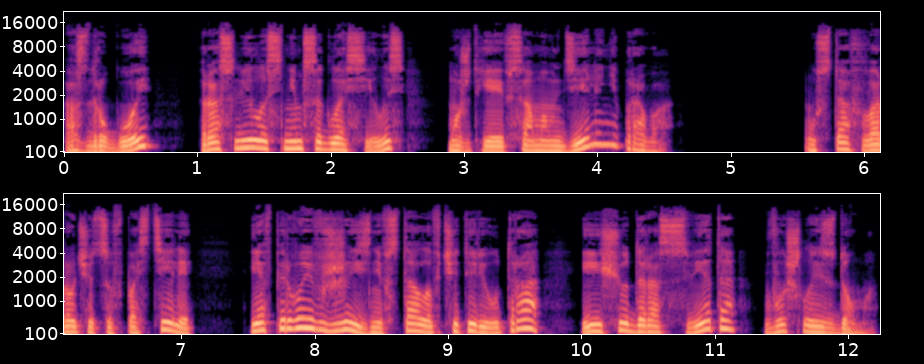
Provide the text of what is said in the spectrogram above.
а с другой, раз с ним согласилась, может, я и в самом деле не права. Устав ворочаться в постели, я впервые в жизни встала в четыре утра и еще до рассвета вышла из дома.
